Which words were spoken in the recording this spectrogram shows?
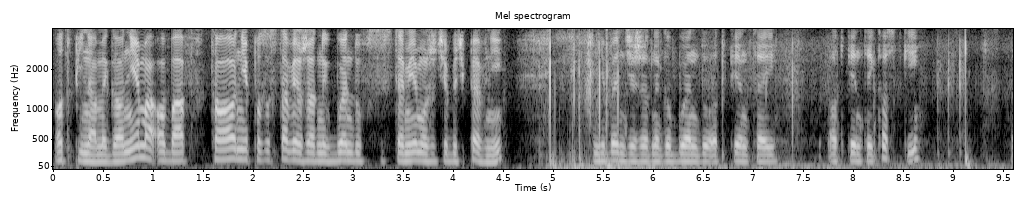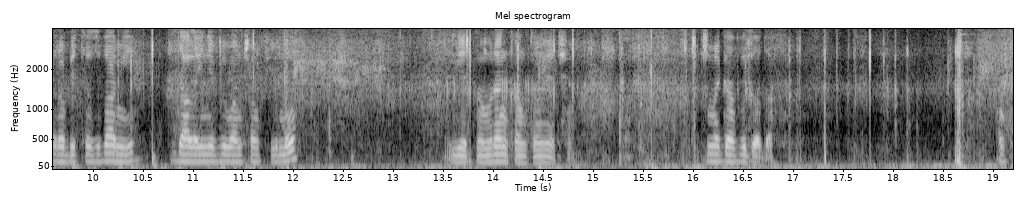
Odpinamy go. Nie ma obaw. To nie pozostawia żadnych błędów w systemie, możecie być pewni. Nie będzie żadnego błędu odpiętej, odpiętej kostki. Robię to z Wami. Dalej nie wyłączam filmu. Jedną ręką to wiecie. Mega wygoda. Ok.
